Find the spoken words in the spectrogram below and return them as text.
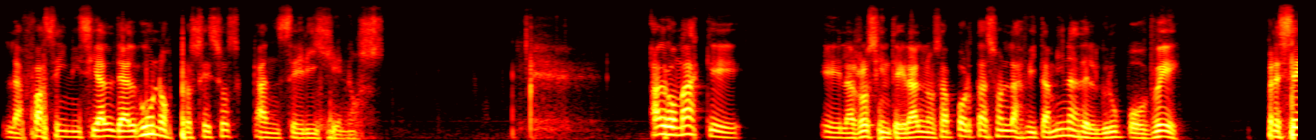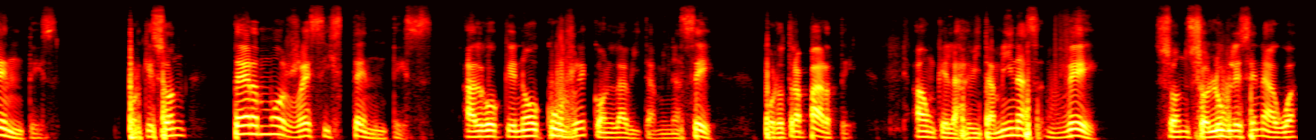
la fase inicial de algunos procesos cancerígenos. Algo más que el arroz integral nos aporta son las vitaminas del grupo B presentes, porque son termoresistentes, algo que no ocurre con la vitamina C. Por otra parte, aunque las vitaminas B son solubles en agua,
